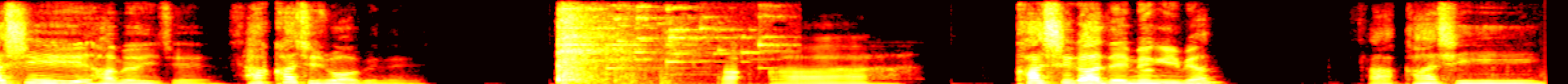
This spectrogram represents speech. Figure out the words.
카시 하면 이제 사카시 조합이네. 아, 아, 카시가 4명이면 사카시.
